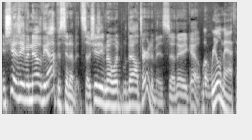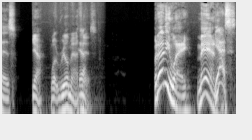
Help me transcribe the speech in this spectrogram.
and she doesn't even know the opposite of it. So she doesn't even know what the alternative is. So there you go. What real math is. Yeah, what real math Yeah. is. But anyway, man. Yes.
